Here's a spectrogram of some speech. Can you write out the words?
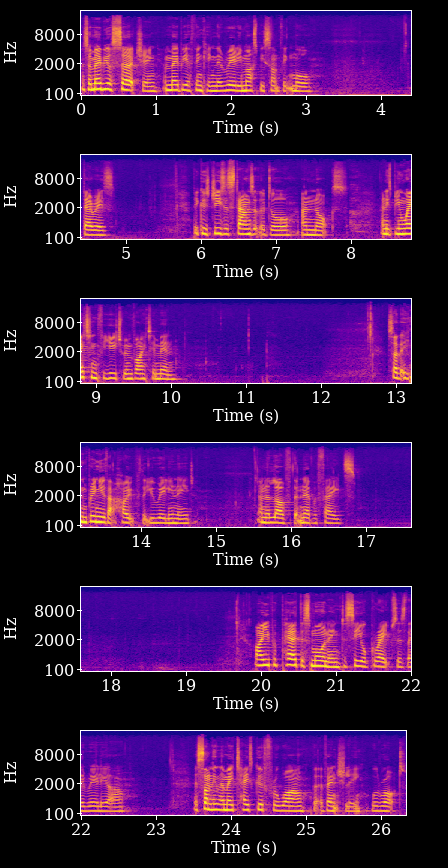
And so maybe you're searching, and maybe you're thinking there really must be something more. There is. Because Jesus stands at the door and knocks and he's been waiting for you to invite him in so that he can bring you that hope that you really need and a love that never fades. Are you prepared this morning to see your grapes as they really are? As something that may taste good for a while, but eventually will rot?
